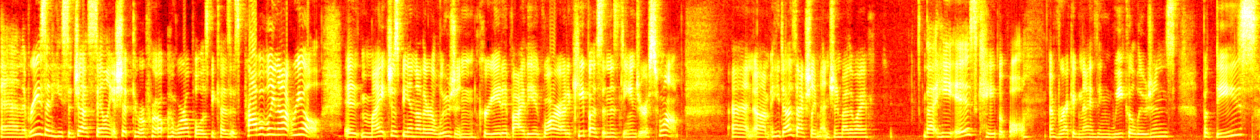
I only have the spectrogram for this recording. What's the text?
And the reason he suggests sailing a ship through a whirlpool is because it's probably not real. It might just be another illusion created by the Aguara to keep us in this dangerous swamp. And um, he does actually mention, by the way, that he is capable of recognizing weak illusions, but these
